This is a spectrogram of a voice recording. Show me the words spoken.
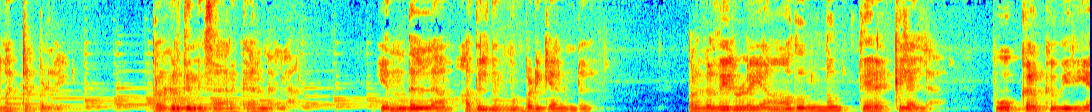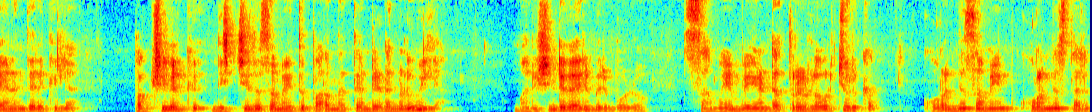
മറ്റപ്പള്ളി. പ്രകൃതി നിസാരക്കാരനല്ല. എന്തെല്ലാം അതിൽ നിന്നും പഠിക്കാനുണ്ട്? പ്രകൃതിയിലുള്ള യാതൊന്നും തിരക്കിലല്ല. പൂക്കൾക്ക് വിരിയാനും തിരക്കില്ല. പക്ഷികൾക്ക് നിശ്ചിത സമയത്ത് പറന്നെത്തേണ്ട ഇടങ്ങളുമില്ല. മനുഷ്യന്റെ കാര്യം വരുമ്പോഴോ സമയം വേണ്ടത്രയുള്ളവർ ചുരുക്കം. കുറഞ്ഞ സമയം കുറഞ്ഞ സ്ഥലം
